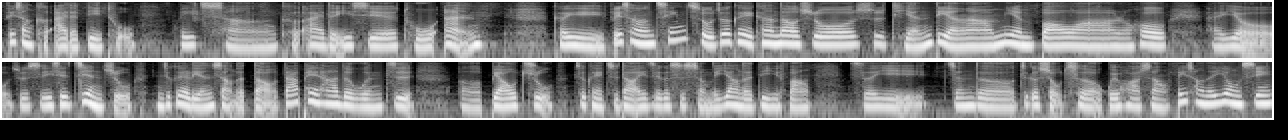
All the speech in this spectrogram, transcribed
非常可爱的地图，非常可爱的一些图案，可以非常清楚就可以看到，说是甜点啊、面包啊，然后还有就是一些建筑，你就可以联想得到，搭配它的文字。呃，标注就可以知道，哎，这个是什么样的地方。所以，真的这个手册规划上非常的用心，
